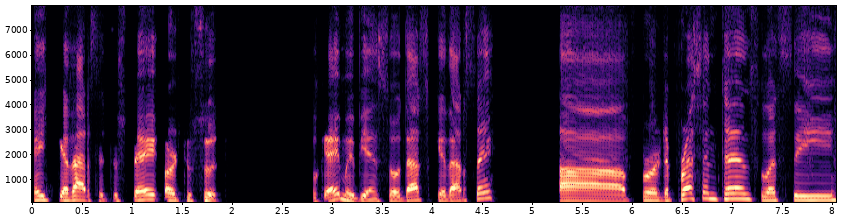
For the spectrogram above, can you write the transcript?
Hey, quedarse, to stay or to suit. Okay, muy bien. So that's quedarse. Uh, for the present tense, let's see.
